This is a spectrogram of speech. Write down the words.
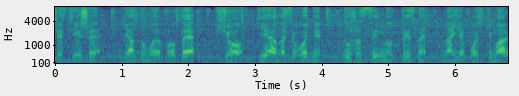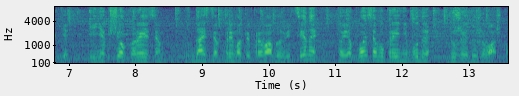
частіше я думаю про те, що Kia на сьогодні дуже сильно тисне на японські марки. І якщо корейцям вдасться втримати привабливі ціни, то японцям в Україні буде дуже і дуже важко.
